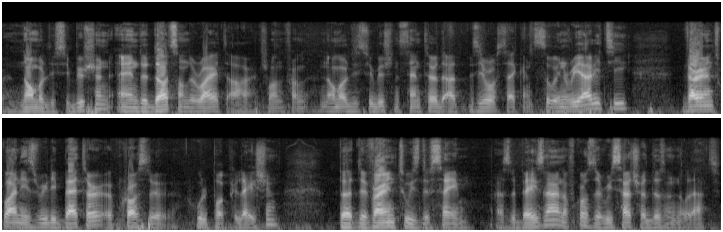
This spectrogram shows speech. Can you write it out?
uh, normal distribution. And the dots on the right are drawn from normal distribution centered at 0 seconds. So in reality, variant 1 is really better across the whole population. But the variant 2 is the same as the baseline. Of course, the researcher doesn't know that.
